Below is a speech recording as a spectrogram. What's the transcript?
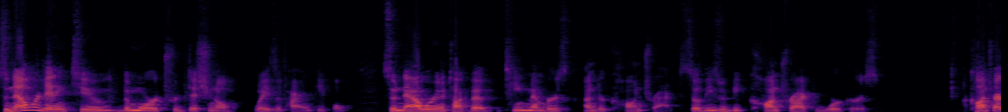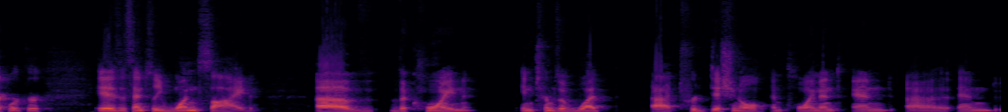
So now we're getting to the more traditional ways of hiring people. So now we're going to talk about team members under contract. So these would be contract workers. A contract worker is essentially one side of the coin in terms of what uh, traditional employment and uh, and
